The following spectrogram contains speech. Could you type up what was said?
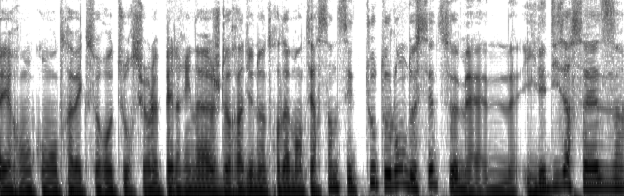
et rencontre avec ce retour sur le pèlerinage de Radio Notre-Dame en Terre Sainte, c'est tout au long de cette semaine. Il est 10h16.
